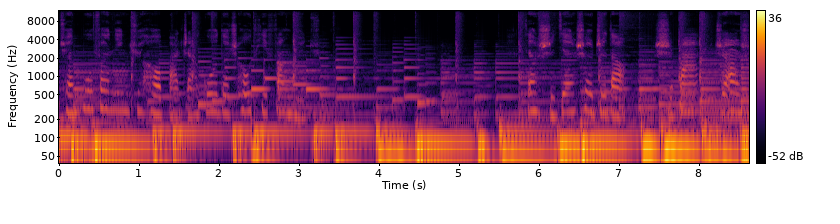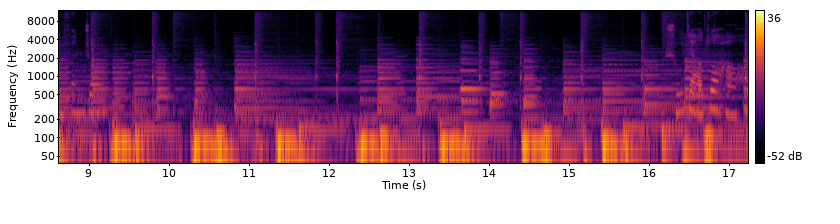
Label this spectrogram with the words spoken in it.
全部放进去后，把炸锅的抽屉放回去。时间设置到十八至二十分钟。薯角做好后，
